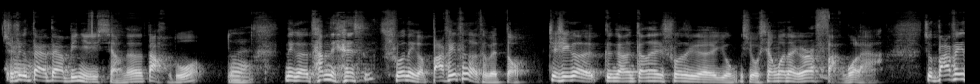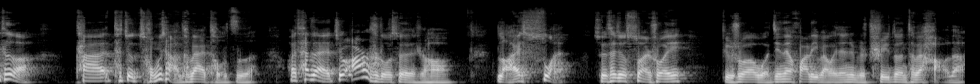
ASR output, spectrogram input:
其实这个代价比你想的大好多。对，那个他们那天说那个巴菲特特别逗，这是一个跟刚刚才说的这个有有相关但，有点反过来啊。就巴菲特。他他就从小特别爱投资，后来他在就二十多岁的时候老爱算，所以他就算说，哎，比如说我今天花了一百块钱，就比如吃一顿特别好的，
